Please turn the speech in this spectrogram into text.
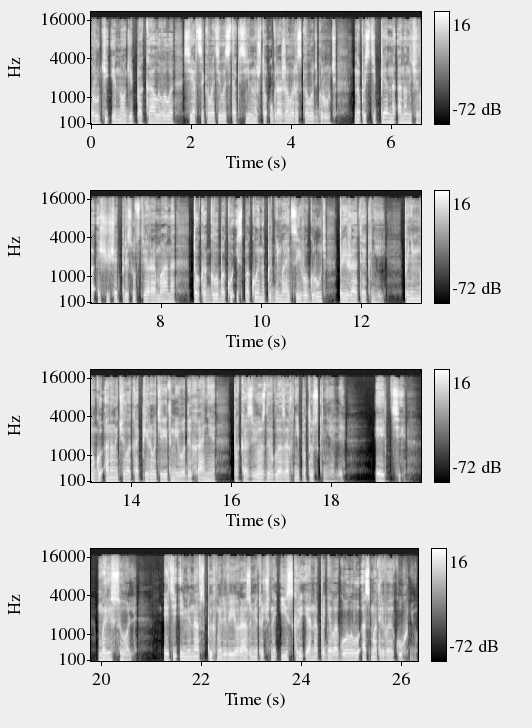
Руки и ноги покалывало, сердце колотилось так сильно, что угрожало расколоть грудь. Но постепенно она начала ощущать присутствие Романа, то, как глубоко и спокойно поднимается его грудь, прижатая к ней. Понемногу она начала копировать ритм его дыхания, пока звезды в глазах не потускнели — Этти, Марисоль. Эти имена вспыхнули в ее разуме точно искры, и она подняла голову, осматривая кухню.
